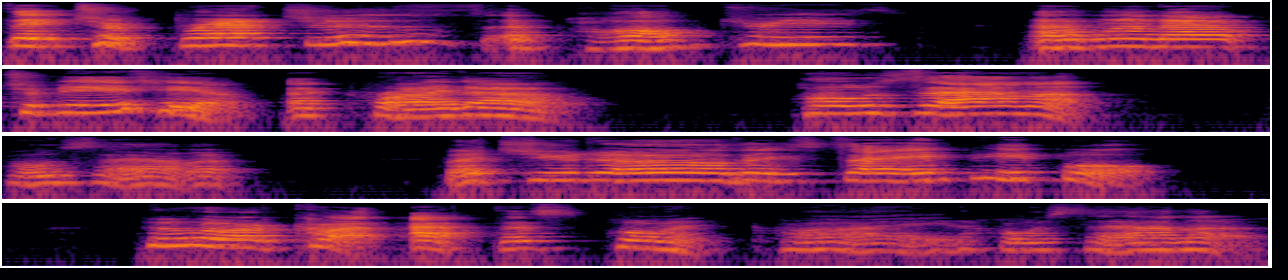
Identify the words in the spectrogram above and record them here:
They took branches and palm trees and went out to meet him and cried out, Hosanna, Hosanna. But you know, these same people who are caught at this point crying, Hosanna,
